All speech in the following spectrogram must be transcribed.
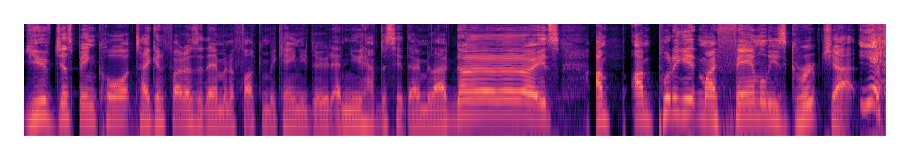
You've just been caught taking photos of them in a fucking bikini, dude, and you have to sit there and be like, no, no, no, no, no, it's I'm I'm putting it in my family's group chat. Yeah.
